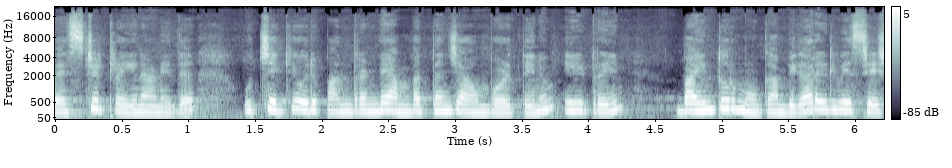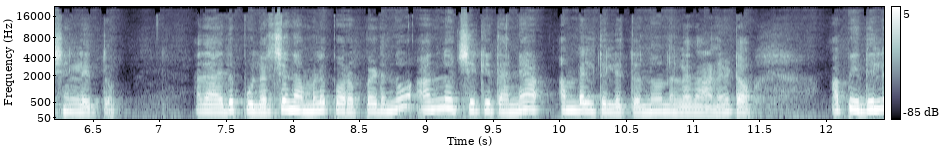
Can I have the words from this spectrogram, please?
ബെസ്റ്റ് ട്രെയിനാണിത്. ഉച്ചയ്ക്ക് ഒരു പന്ത്രണ്ട് അമ്പത്തഞ്ച് ആകുമ്പോഴത്തേനും ഈ ട്രെയിൻ ബൈന്തൂർ മൂകാംബിക റെയിൽവേ സ്റ്റേഷനിലെത്തും. അതായത് പുലർച്ചെ നമ്മൾ പുറപ്പെടുന്നു അന്ന് ഉച്ചയ്ക്ക് തന്നെ അമ്പലത്തിലെത്തുന്നു എന്നുള്ളതാണ് കേട്ടോ. അപ്പോൾ ഇതിൽ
